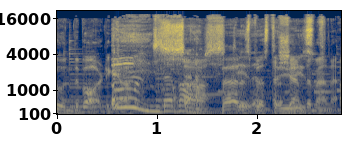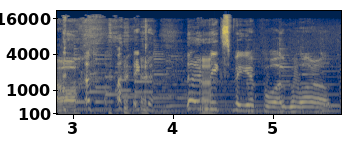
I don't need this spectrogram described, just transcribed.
underbar. Underbar. Världens bästa jurist. Ja. Där är Mix Megapol, god morgon.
